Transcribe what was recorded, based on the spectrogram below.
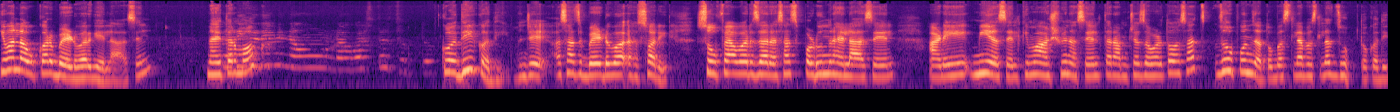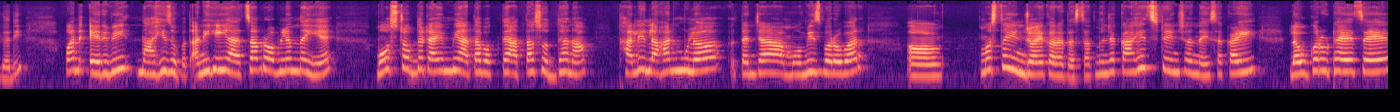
किंवा लवकर बेडवर गेला असेल. नाहीतर मग? कधी कधी म्हणजे असाच बेडवर सॉरी सोफ्यावर जर असाच पडून राहिला असेल आणि मी असेल किंवा अश्विन असेल तर आमच्याजवळ तो असाच झोपून जातो. बसल्या बसल्याच झोपतो कधी कधी. पण एरवी नाही झोपत. आणि ही याचा प्रॉब्लेम नाही आहे मोस्ट ऑफ द टाईम मी आता बघते आतासुद्धा ना खाली लहान मुलं त्यांच्या मम्मीज बरोबर अं, मस्त एन्जॉय करत असतात. म्हणजे काहीच टेन्शन नाही. सकाळी लवकर उठायचं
